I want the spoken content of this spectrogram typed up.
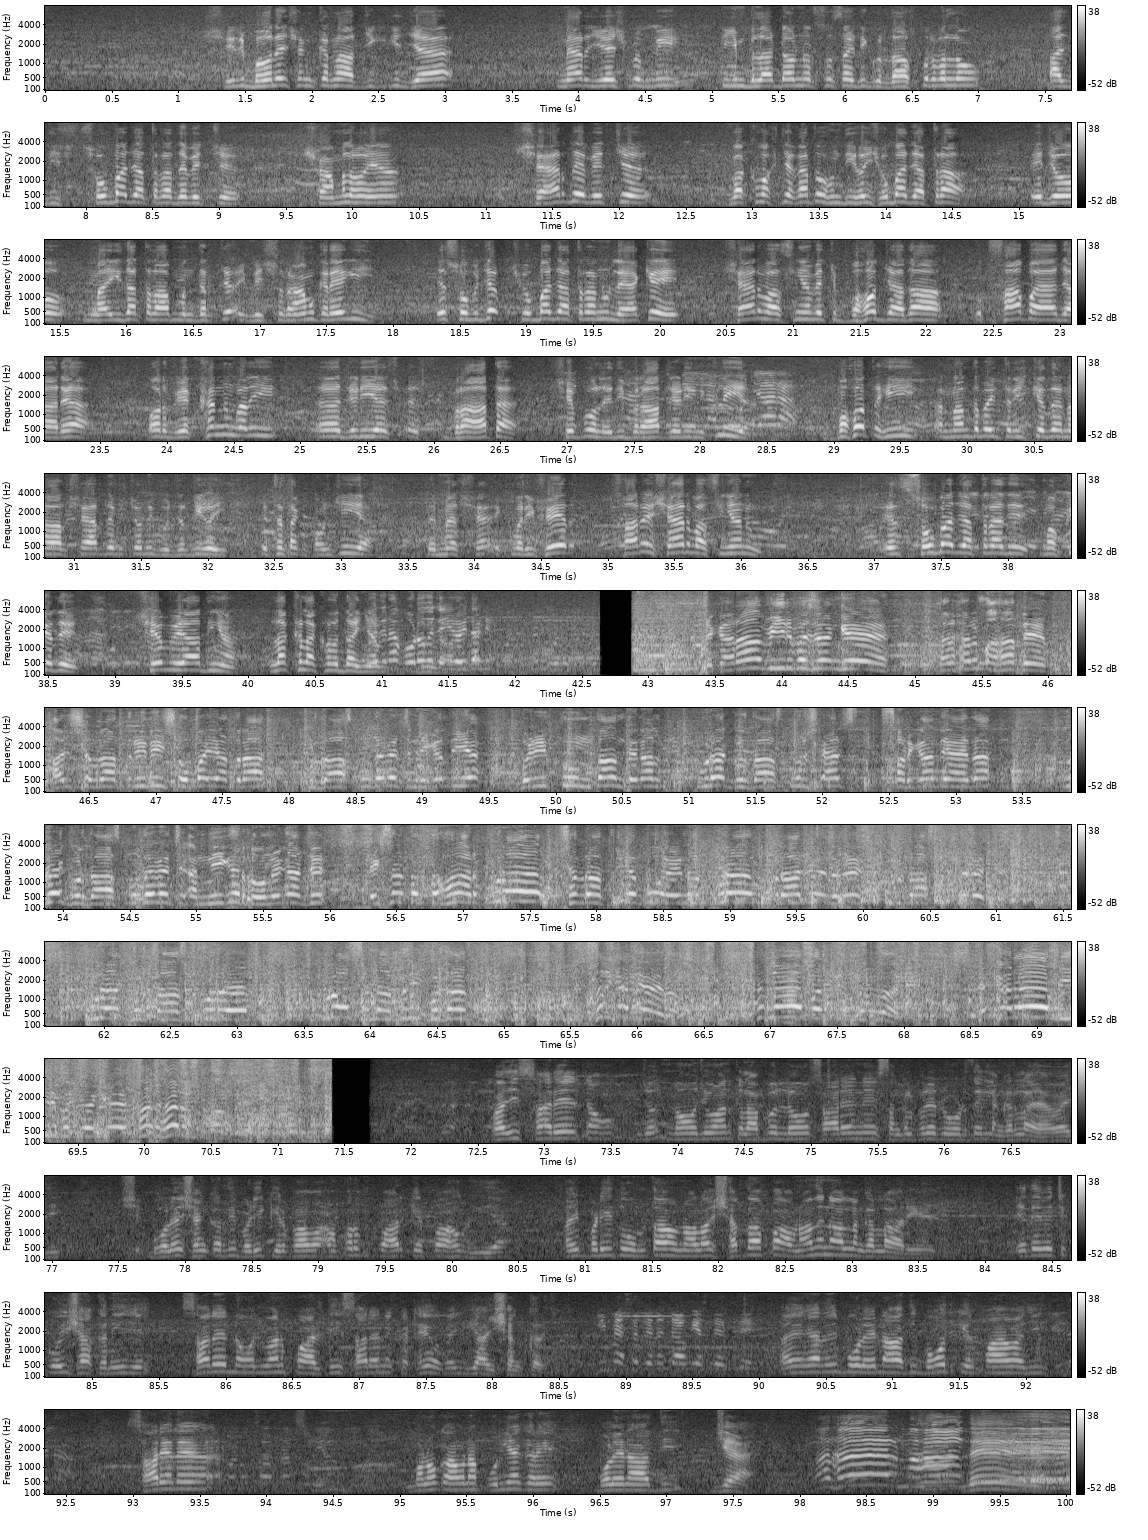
ਸ਼੍ਰੀ ਭੋਲੇ ਸ਼ੰਕਰ ਨਾਥ ਜੀ ਕੀ ਜੈ। ਮੈਂ Rajesh Babbi, team blood donor society Gurdaspur ਵੱਲੋਂ ਅੱਜ ਦੀ ਸ਼ੋਭਾ ਯਾਤਰਾ ਦੇ ਵਿੱਚ ਸ਼ਾਮਲ ਹੋਏ ਹਾਂ। ਸ਼ਹਿਰ ਦੇ ਵਿੱਚ ਵੱਖ-ਵੱਖ ਜਗ੍ਹਾ ਤੋਂ ਹੁੰਦੀ ਹੋਈ ਸ਼ੋਭਾ ਯਾਤਰਾ, ਇਹ ਜੋ ਮਾਈ ਦਾ ਤਲਾਬ ਮੰਦਿਰ 'ਚ ਵਿਸ਼ਰਾਮ ਕਰੇਗੀ, ਇਹ ਸ਼ੁਭ ਸ਼ੋਭਾ ਯਾਤਰਾ ਨੂੰ ਲੈ ਕੇ ਸ਼ਹਿਰ ਵਾਸੀਆਂ ਵਿੱਚ ਬਹੁਤ ਜ਼ਿਆਦਾ ਉਤਸ਼ਾਹ ਪਾਇਆ ਜਾ ਰਿਹਾ ਔਰ ਵੇਖਣ ਵਾਲੀ ਜਿਹੜੀ ਇਹ ਬਰਾਤ ਹੈ, ਸ਼ਿਵ ਭੋਲੇ ਦੀ ਬਰਾਤ ਜਿਹੜੀ ਨਿਕਲੀ ਹੈ ਬਹੁਤ ਹੀ ਆਨੰਦਮਈ ਤਰੀਕੇ ਦੇ ਨਾਲ ਸ਼ਹਿਰ ਦੇ ਵਿੱਚੋਂ ਦੀ ਗੁਜ਼ਰਦੀ ਹੋਈ, ਇੱਥੇ ਤੱਕ ਪਹੁੰਚੀ ਹੈ ਤੇ ਮੈਂ ਸ਼ਹਿ- ਇੱਕ ਵਾਰੀ ਫੇਰ ਸਾਰੇ ਸ਼ਹਿਰ ਵਾਸੀਆਂ ਨੂੰ ਇਸ ਸ਼ੋਭਾ ਯਾਤਰਾ ਦੇ ਮੌਕੇ ਤੇ ਸ਼ਿਵ ਵਿਆਹ ਦੀਆਂ ਲੱਖ ਲੱਖ ਵਧਾਈਆਂ ਜਕਾਰਾ, ਵੀਰ ਬਜਰੰਗੇ, ਹਰ ਹਰ ਮਹਾਦੇਵ। ਅੱਜ ਸ਼ਿਵਰਾਤਰੀ ਦੀ ਸ਼ੋਭਾ ਯਾਤਰਾ ਗੁਰਦਾਸਪੁਰ ਦੇ ਵਿੱਚ ਨਿਕਲਦੀ ਹੈ। ਬੜੀ ਧੂਮਧਾਮ ਦੇ ਨਾਲ ਪੂਰਾ ਗੁਰਦਾਸਪੁਰ ਸ਼ਹਿਰ ਸੜਕਾਂ ਤੇ ਆਇਆ ਦਾ। ਪੂਰੇ ਗੁਰਦਾਸਪੁਰ ਦੇ ਵਿੱਚ ਅੰਨੀ ਘਰ ਰੌਣਕ ਅੱਜ। ਇੱਕ ਸਾਥ ਤਿਉਹਾਰ, ਪੂਰਾ ਸ਼ਿਵਰਾਤਰੀ ਦੇ ਭੋਰੇ ਨਾਲ ਪੂਰਾ ਰਾਜ ਹੋਏ ਗੁਰਦਾਸਪੁਰ ਦੇ ਵਿੱਚ ਪੂਰਾ ਗੁਰਦਾਸਪੁਰ ਪੂਰਾ ਸਨਾਤਨੀ ਗੁਰਦਾਸਪੁਰ ਸੜਕਾਂ ਤੇ ਆਇਆ ਦਾ ਅੱਲਾ ਬਰਕਤ ਦੇ ਜਕਾਰਾ ਵੀਰ ਬਜਰੰਗੇ ਹਰ ਹਰ ਮਹਾਦੇਵ ਭਾਜੀ ਸਾਰੇ ਨੌ- ਜੋ ਨੌਜਵਾਨ ਕਲੱਬ ਵੱਲੋਂ ਸਾਰਿਆਂ ਨੇ ਸੰਗਲਪੁਰੇ ਰੋਡ ਤੇ ਲੰਗਰ ਲਾਇਆ ਹੋਇਆ ਜੀ। ਸ਼- ਭੋਲੇ ਸ਼ੰਕਰ ਦੀ ਬੜੀ ਕਿਰਪਾ ਵਾ ਅਪਰੰਪਾਰ ਕਿਰਪਾ ਹੋ ਗਈ ਆ। ਅਸੀਂ ਬੜੀ ਧੂਮਧਾਮ ਨਾਲ ਸ਼ਰਧਾ ਭਾਵਨਾ ਦੇ ਨਾਲ ਲੰਗਰ ਲਾ ਰਹੇ ਹਾਂ ਜੀ। ਇਹਦੇ ਵਿੱਚ ਕੋਈ ਸ਼ੱਕ ਨਹੀਂ ਜੀ। ਸਾਰੇ ਨੌਜਵਾਨ ਪਾਰਟੀ ਸਾਰਿਆਂ ਨੇ ਇਕੱਠੇ ਹੋ ਕੇ ਜੈ ਸ਼ੰਕਰ ਜੀ। ਕੀ ਮੈਸੇਜ ਦੇਣਾ ਚਾਹੋਗੇ ਇਸ ਦੇ ਉੱਤੇ? ਅਸੀਂ ਕਹਿੰਦੇ ਜੀ ਭੋਲੇਨਾਥ ਦੀ ਬਹੁਤ ਕਿਰਪਾ ਵਾ ਜੀ। ਸਾਰਿਆਂ ਦੇ ਮਨੋਕਾਮਨਾ ਪੂਰੀਆਂ ਕਰੇ ਭੋਲੇਨਾਥ ਦੀ ਜੈ। ਹਰ ਹਰ ਮਹਾਦੇਵ!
